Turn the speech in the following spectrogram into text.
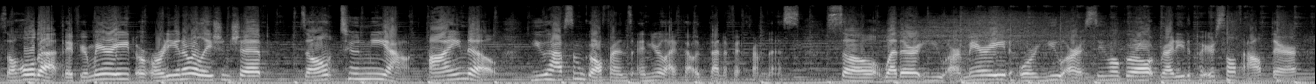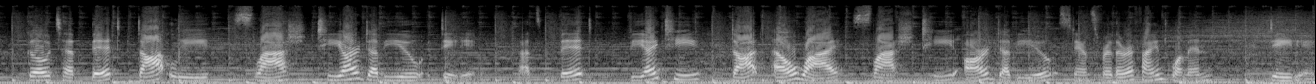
So hold up, if you're married or already in a relationship, don't tune me out. I know you have some girlfriends in your life that would benefit from this. So, whether you are married or you are a single girl ready to put yourself out there, go to bit.ly slash TRW dating. That's bit, B-I-T dot L-Y slash TRW, stands for the refined woman, dating.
